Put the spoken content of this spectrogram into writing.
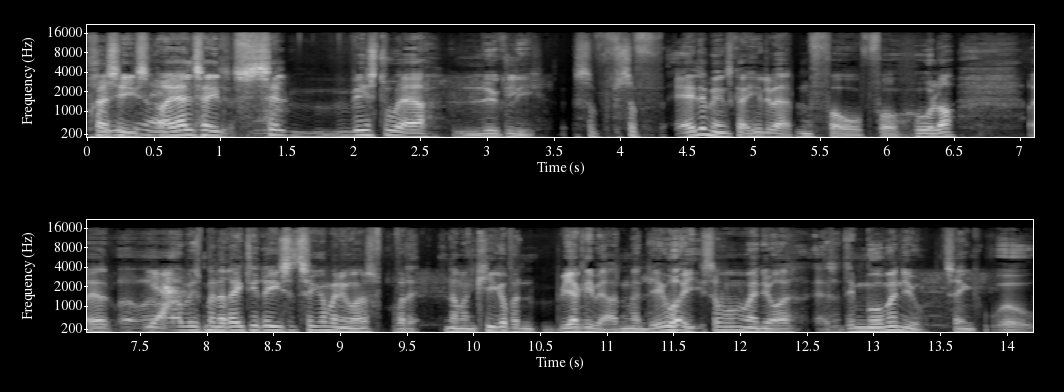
præcis. Og ærligt talt, selv hvis du er lykkelig, så, så alle mennesker i hele verden får, får huller. Og, jeg, og, Ja. og hvis man er rigtig rig, så tænker man jo også, hvordan, når man kigger på den virkelige verden, man lever i, så må man jo også, altså det må man jo tænke, wow,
